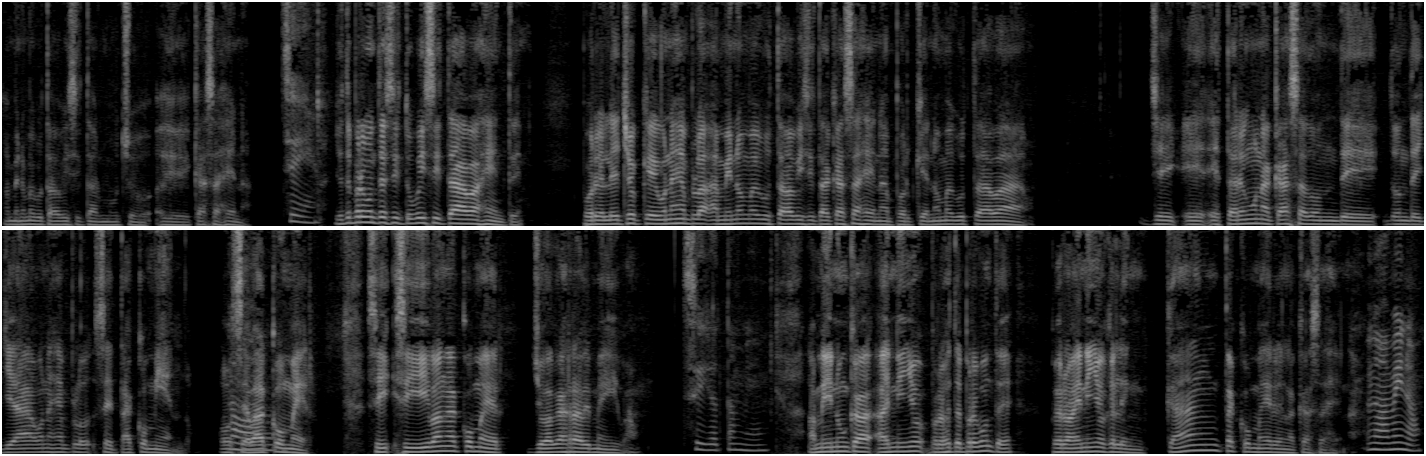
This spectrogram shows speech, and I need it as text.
A mí no me gustaba visitar mucho eh, casa ajena. Sí. Yo te pregunté si tú visitabas gente por el hecho que, un ejemplo, a mí no me gustaba visitar casa ajena porque no me gustaba eh, estar en una casa donde, donde ya, un ejemplo, se está comiendo o se va a comer. Si, si iban a comer, yo agarraba y me iba. Sí, yo también. A mí nunca, hay niños, por eso te pregunté, pero hay niños que le encanta comer en la casa ajena. No, a mí no.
